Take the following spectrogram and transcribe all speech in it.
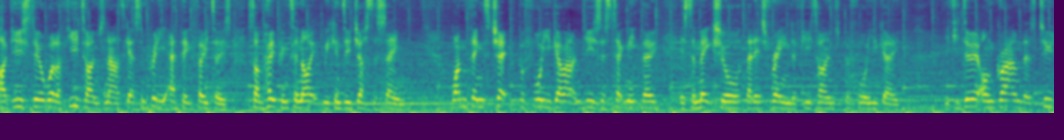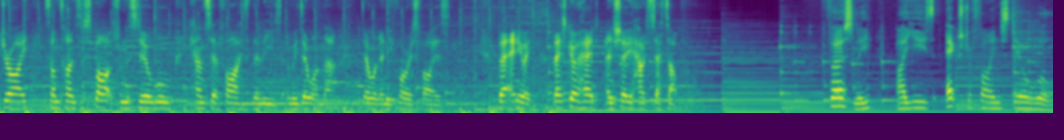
I've used steel wool a few times now to get some pretty epic photos, so I'm hoping tonight we can do just the same. One thing to check before you go out and use this technique though is to make sure that it's rained a few times before you go. If you do it on ground that's too dry, sometimes the sparks from the steel wool can set fire to the leaves and we don't want that, don't want any forest fires. But anyway, let's go ahead and show you how to set up. Firstly, I use extra fine steel wool,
